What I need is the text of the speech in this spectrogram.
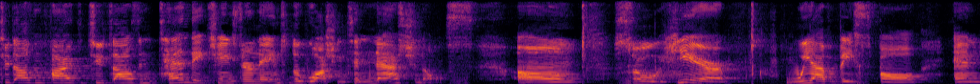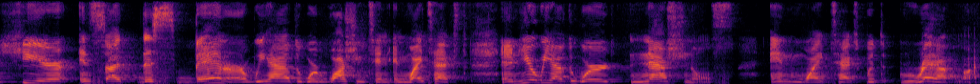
2005 to 2010, they changed their name to the Washington Nationals. Um, so here, we have a baseball, and here inside this banner, we have the word Washington in white text. And here we have the word Nationals in white text with red outline.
